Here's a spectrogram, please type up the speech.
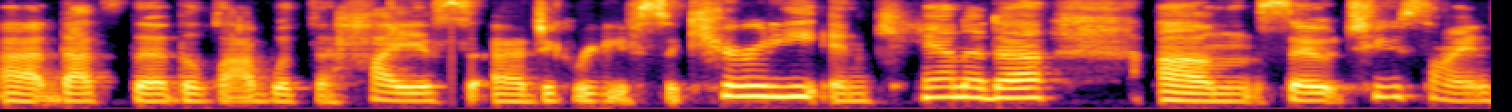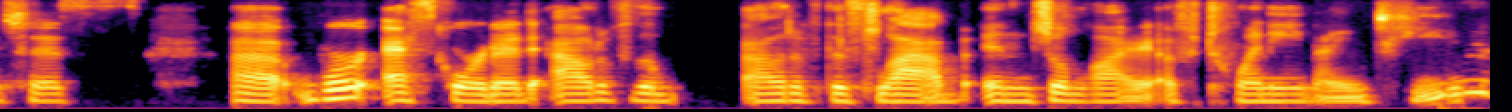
uh, that's the, the lab with the highest uh, degree of security in Canada. Um, so, two scientists uh, were escorted out of the out of this lab in July of 2019.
